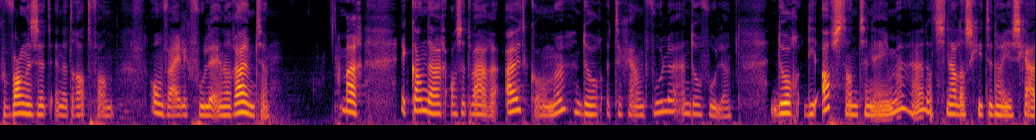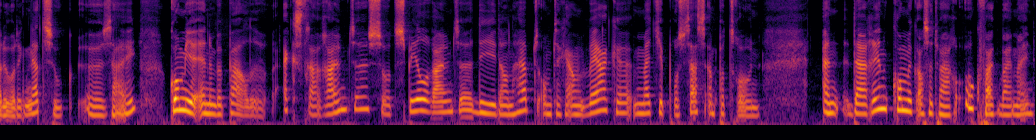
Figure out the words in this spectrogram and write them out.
gevangen zit in het rad van onveilig voelen in een ruimte. Maar ik kan daar als het ware uitkomen door het te gaan voelen en doorvoelen. Door die afstand te nemen, hè, dat sneller schieten dan je schaduw, wat ik net zoek, uh, zei, kom je in een bepaalde extra ruimte, een soort speelruimte, die je dan hebt om te gaan werken met je proces en patroon. En daarin kom ik als het ware ook vaak bij mijn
